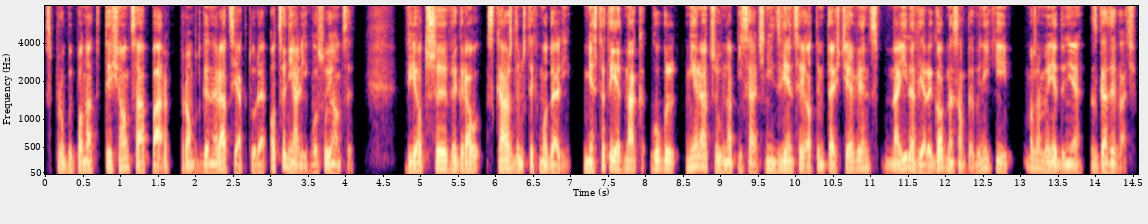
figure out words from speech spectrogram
z próby ponad tysiąca par prompt generacja, które oceniali głosujący. Vio 3 wygrał z każdym z tych modeli. Niestety jednak Google nie raczył napisać nic więcej o tym teście, więc na ile wiarygodne są te wyniki, możemy jedynie zgadywać.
